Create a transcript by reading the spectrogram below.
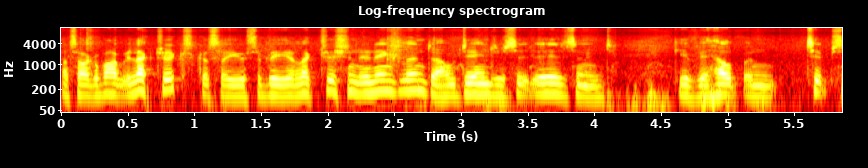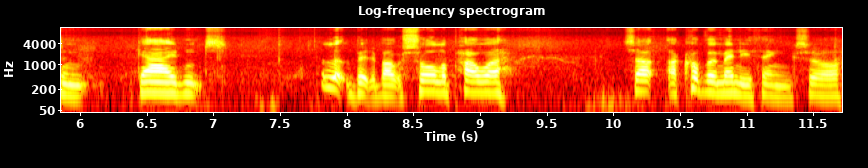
I talk about electrics because I used to be an electrician in England how dangerous it is and give you help and tips and guidance a little bit about solar power so I cover many things so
